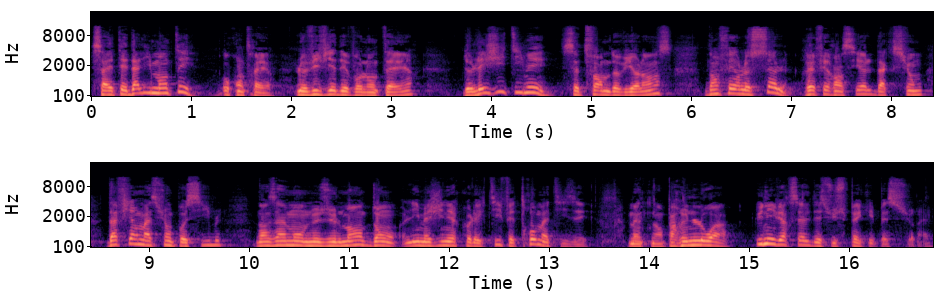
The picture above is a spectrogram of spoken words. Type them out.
ça a été d'alimenter, au contraire, le vivier des volontaires, de légitimer cette forme de violence, d'en faire le seul référentiel d'action, d'affirmation possible dans un monde musulman dont l'imaginaire collectif est traumatisé maintenant par une loi universelle des suspects qui pèse sur elle,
